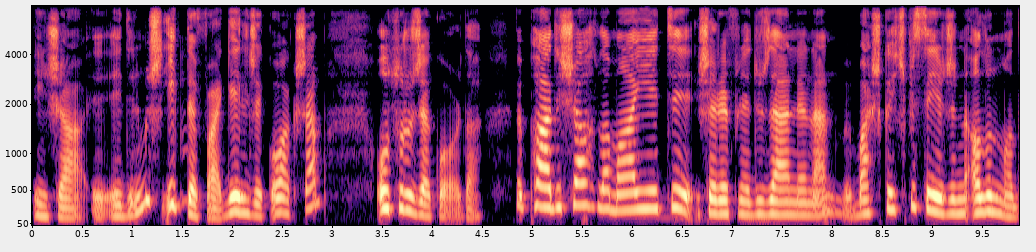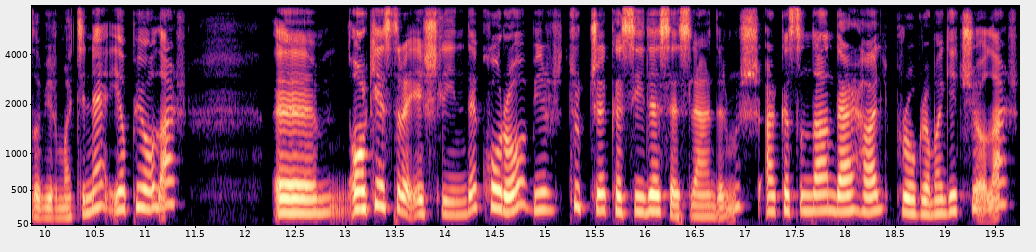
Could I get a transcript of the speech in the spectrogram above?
inşa e, edilmiş. İlk defa gelecek o akşam oturacak orada. Ve padişahla mahiyeti şerefine düzenlenen başka hiçbir seyircinin alınmadığı bir matine yapıyorlar. Ee, orkestra eşliğinde koro bir Türkçe kaside seslendirmiş. Arkasından derhal programa geçiyorlar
